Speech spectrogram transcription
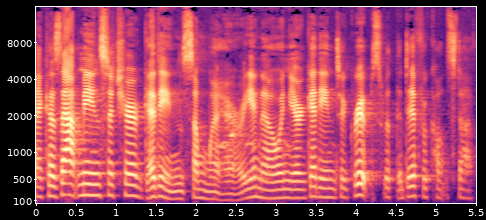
because that means that you're getting somewhere, you know, and you're getting to grips with the difficult stuff.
